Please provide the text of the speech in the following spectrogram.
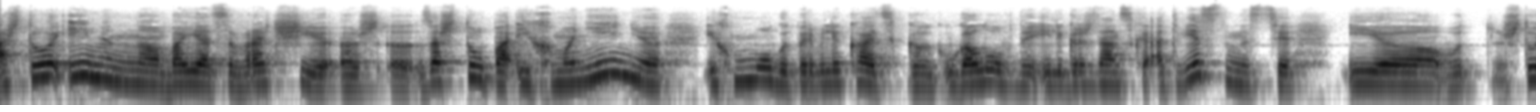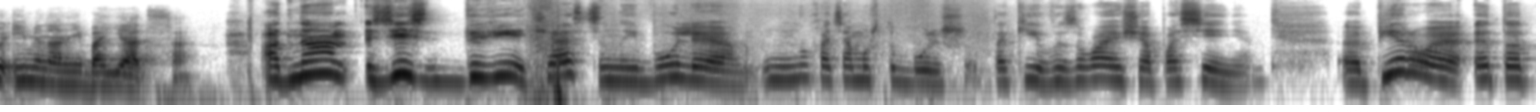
А что именно боятся врачи? Э, э, за что, по их мнению, их могут привлекать к уголовной или гражданской ответственности? И э, вот что именно они боятся? Одна, здесь две части наиболее, ну хотя может и больше, такие вызывающие опасения. Первое – это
